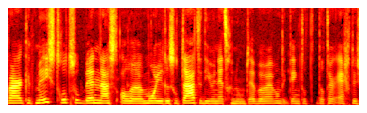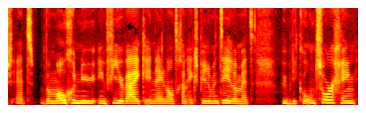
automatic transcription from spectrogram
waar ik het meest trots op ben, naast alle mooie resultaten die we net genoemd hebben. Want ik denk dat, dat er echt dus het. We mogen nu in vier wijken in Nederland gaan experimenteren met publieke ontzorging.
